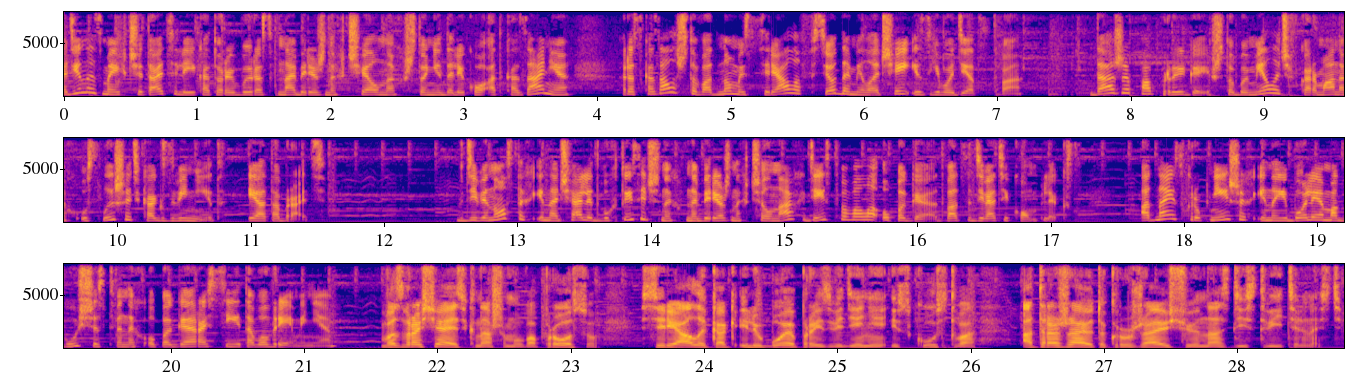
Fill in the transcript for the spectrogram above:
Один из моих читателей, который вырос в набережных Челнах, что недалеко от Казани, рассказал, что в одном из сериалов все до мелочей из его детства. Даже попрыгай, чтобы мелочь в карманах услышать, как звенит, и отобрать. В 90-х и начале 2000-х в набережных Челнах действовала ОПГ, 29-й комплекс. Одна из крупнейших и наиболее могущественных ОПГ России того времени. Возвращаясь к нашему вопросу, сериалы, как и любое произведение искусства, отражают окружающую нас действительность.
